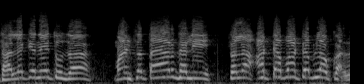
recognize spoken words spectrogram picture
झालं की नाही तुझं? माणसं तयार झाली. चला आटप आटप लवकर.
